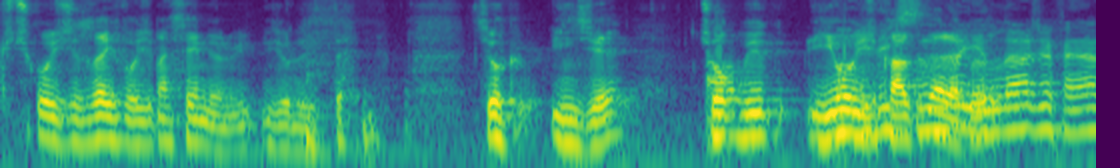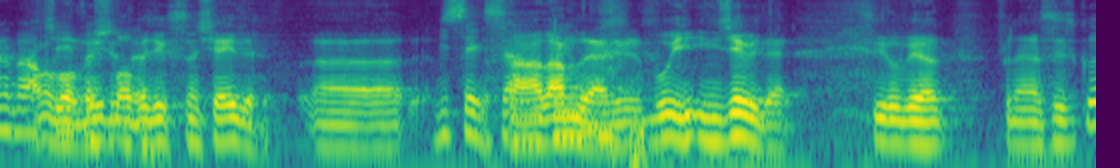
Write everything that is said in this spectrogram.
küçük oyuncu, zayıf oyuncu ben sevmiyorum Euroleague'de. çok ince, çok Ama büyük, iyi Bobby oyuncu katkılar yapıyor. yıllarca Ama Fenerbahçe'yi taşıdı. Bobby Dixon şeydi, e, 1.80 sağlamdı yani. Bu ince bir de. Silvio Francisco.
